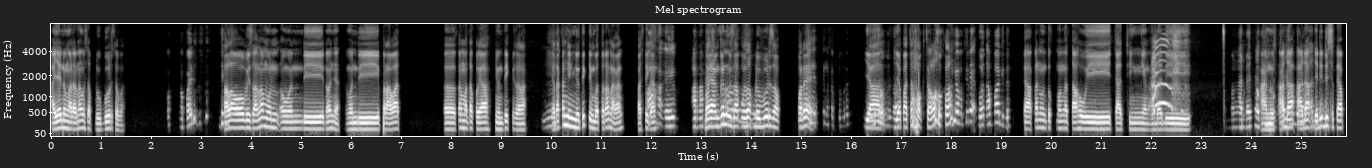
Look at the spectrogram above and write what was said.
Aya nu ngaranna usap dubur coba. Oh, ngapain itu? Kalau misalnya mun mun di nonya mun di perawat eh kan mata kuliah nyuntik misalnya. Hmm. kita kan nyuntik yang baturan lah kan pasti kan. Ah, eh, bayangkan usap-usap dubur sok pada ya ya pacolok colok lah. Enggak maksudnya buat apa gitu? Ya kan untuk mengetahui cacing yang ada di mengada cacing anus. ada bener ada. jadi di setiap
